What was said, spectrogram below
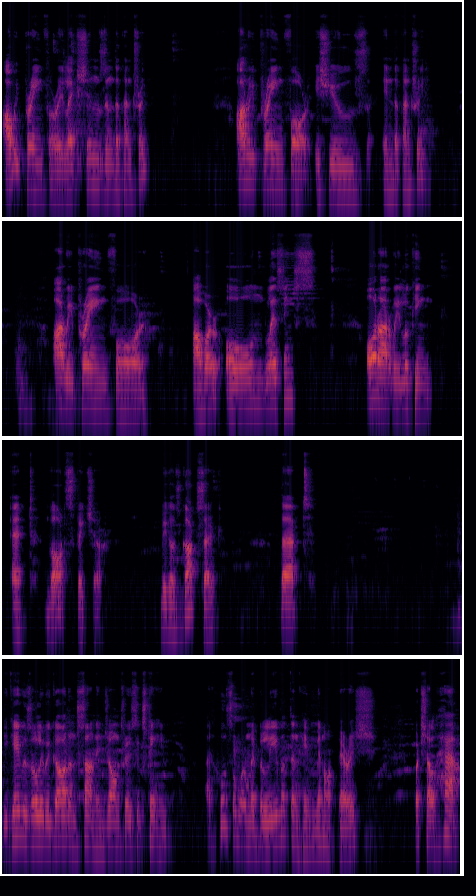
Are we praying for elections in the country? Are we praying for issues in the country? Are we praying for our own blessings? Or are we looking at God's picture? Because God said that He gave His only begotten Son in John 3:16, that whosoever may believeth in Him may not perish, but shall have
